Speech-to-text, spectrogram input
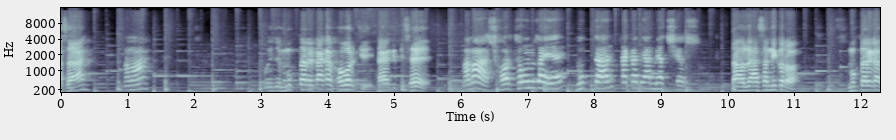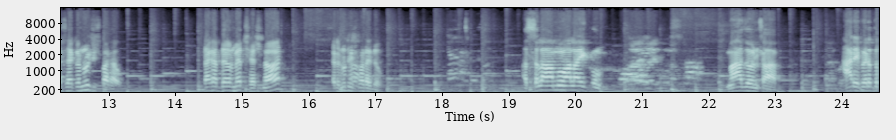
হাসান? মামা। ওই যে মুক্তারের টাকার খবর কি? টাকা কি দিছে? মামা শর্ত অনুযায়ী মুক্তার টাকা দেওয়ার মেয়াদ শেষ। তাহলে হাসান নি করো মুক্তারের কাছে একটা নোটিশ পাঠাও। টাকা দেওয়ার মেয়াদ শেষ নয় একটা নোটিশ পাঠাই দাও। আসসালামু আলাইকুম। মহাজন সাহেব আরে ফেরত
